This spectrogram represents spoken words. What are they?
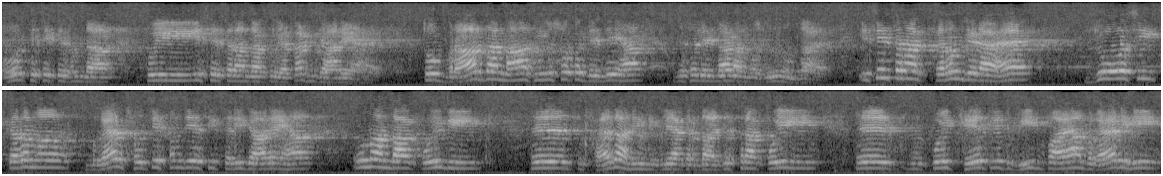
ਹੋਰ ਕਿਸੇ ਕਿਸਮ ਦਾ, ਕੋਈ ਇਸੇ ਤਰ੍ਹਾਂ ਦਾ ਕੋਈ ਇਕੱਠ ਜਾ ਰਿਹਾ ਹੈ। ਤੋਂ ਬਰਾਤ ਦਾ ਨਾਮ ਅਸੀਂ ਉਸ ਵਕਤ ਦਿੰਦੇ ਹਾਂ, ਜਿਸ ਵੇਲੇ ਲਾੜਾ ਮੌਜੂਦ ਹੁੰਦਾ ਹੈ। ਇਸੇ ਤਰ੍ਹਾਂ ਕਰਮ ਜਿਹੜਾ ਹੈ, ਜੋ ਅਸੀਂ ਕਰਮ ਬਗੈਰ ਸੋਚੇ ਸਮਝੇ ਅਸੀਂ ਕਰੀ ਜਾ ਰਹੇ ਹਾਂ, ਉਹਨਾਂ ਦਾ ਕੋਈ ਵੀ ਫਾਇਦਾ ਨਹੀਂ ਨਿਕਲਿਆ ਕਰਦਾ। ਜਿਸ ਤਰ੍ਹਾਂ ਕੋਈ ਕੋਈ ਖੇਤ ਵਿੱਚ ਬੀਜ ਪਾਇਆ ਬਗੈਰ ਹੀ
